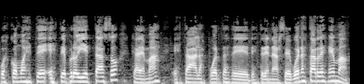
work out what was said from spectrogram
pues cómo es este, este proyectazo que además está a las puertas de, de estrenarse. Buenas tardes, Gema.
